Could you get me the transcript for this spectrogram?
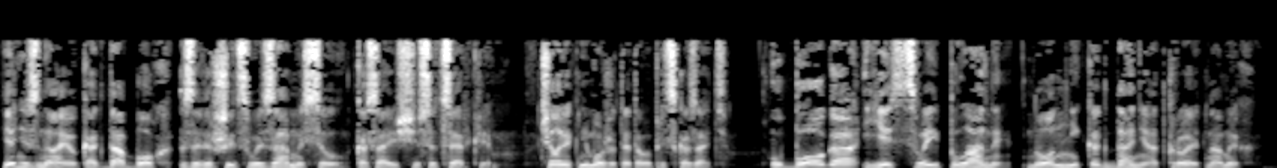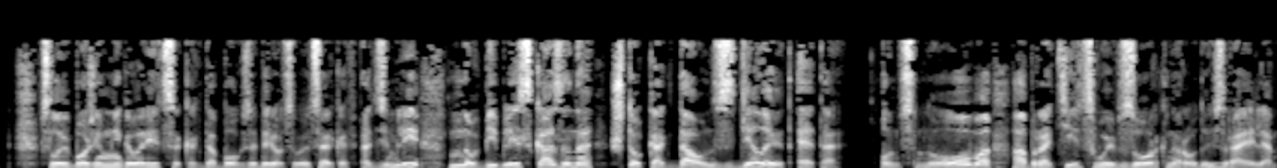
Я не знаю, когда Бог завершит свой замысел, касающийся Церкви. Человек не может этого предсказать. У Бога есть свои планы, но Он никогда не откроет нам их. В Слове Божьем не говорится, когда Бог заберет свою церковь от земли, но в Библии сказано, что когда Он сделает это, Он снова обратит свой взор к народу Израиля.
